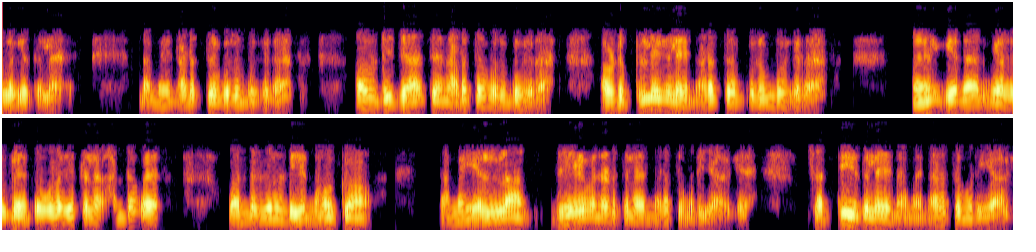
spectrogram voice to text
உலகத்துல நம்மை நடத்த விரும்புகிறார். அவருடைய ஜனத்தை நடத்த விரும்புகிறார். அவருடைய பிள்ளைகளை நடத்த விரும்புகிறார். எல்லாருமே என் அருமையாளர்கள் இந்த உலகத்துல ஆண்டவர் வந்ததனுடைய நோக்கம் நம்ம எல்லாம் தேவனிடத்துல நடத்த முடியாக சத்தியத்துல நம்ம நடத்த முடியாக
